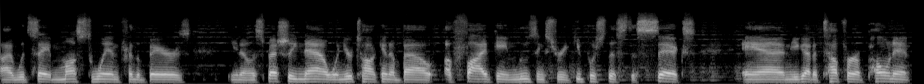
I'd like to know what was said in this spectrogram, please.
I would say must win for the Bears. You know, especially now when you're talking about a five game losing streak, you push this to six, and you got a tougher opponent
